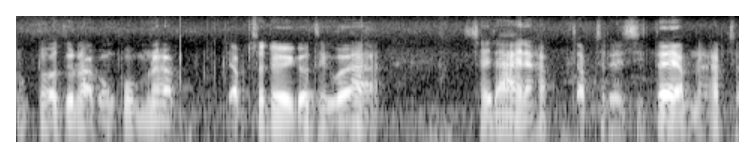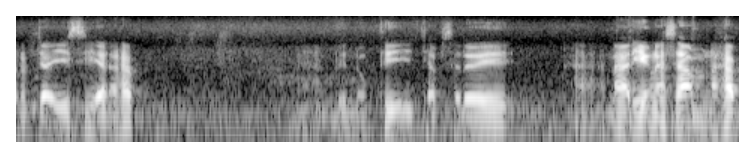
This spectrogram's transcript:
นกต่อตัวหลักของผมนะครับ จับเสดยก็ถือว่าใช้ได้นะครับ จับเสดยสีแต้มนะครับสำหรับเจ้าเอเชียนะครับ เป็นนกที่จับเสดยอ่าหน้าเลี้ยงหน้าซ้ำนะครับ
